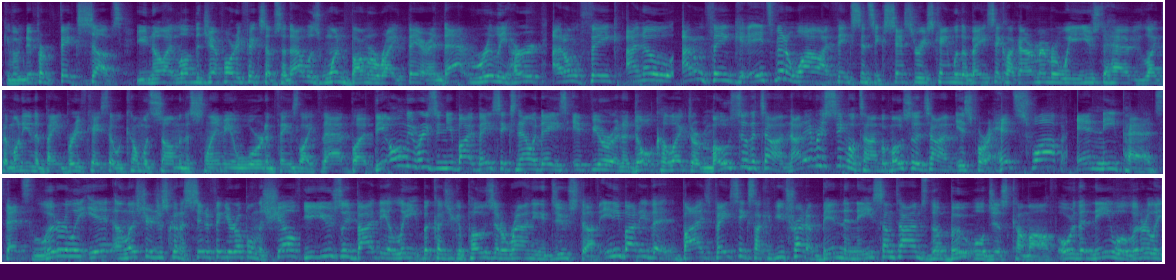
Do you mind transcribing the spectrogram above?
give them different fix-ups. You know I love the Jeff Hardy fix-up, so that was one bummer right there, and that really hurt. I don't think, I know, I don't think, it's been a while, I think, since accessories came with a basic. Like, I remember we used to have, like, the Money in the Bank briefcase that would come with some and the Slammy Award and things like that, but the only reason you buy basics nowadays, if you're an adult collector, most of the time, not every single time, but most of the time, is for a head swap and knee pads. That's literally it, unless you're just going to sit a figure up on the shelf. You usually buy the Elite because you can pose it around, you can do stuff. Anybody that buys basics, like if you try to bend the knee sometimes, the boot will just come off, or the knee will literally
